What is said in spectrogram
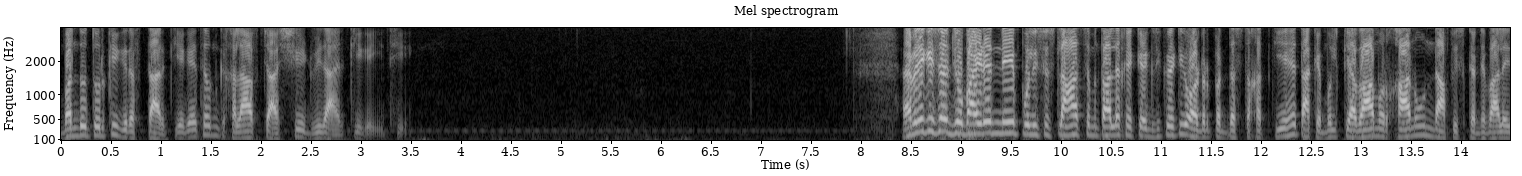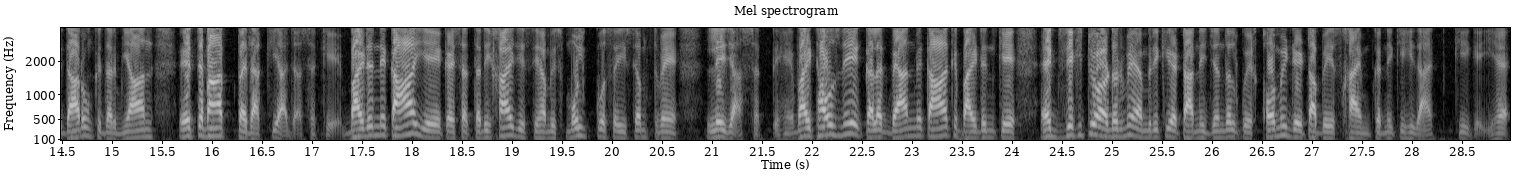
बंदू तुर्की गिरफ़्तार किए गए थे। उनके खिलाफ चार्जशीट भी दायर की गई थी। अमेरिकी सर जो बाइडेन ने पुलिस असलाहत से मुतालिक एक एग्जीक्यूटिव ऑर्डर पर दस्तखत किए हैं ताकि मुल्क के अवाम और कानून नाफिज करने वाले इदारों के दरमियान एतमाद पैदा किया जा सके। बाइडेन ने कहा यह एक ऐसा तरीका है जिससे हम इस मुल्क को सही समत में ले जा सकते हैं। व्हाइट हाउस ने एक अलग बयान में कहा कि बाइडेन के एग्जीक्यूटिव ऑर्डर में अमरीकी अटारनी जनरल को एक कौमी डेटा बेस कायम करने की हिदायत की गई है,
